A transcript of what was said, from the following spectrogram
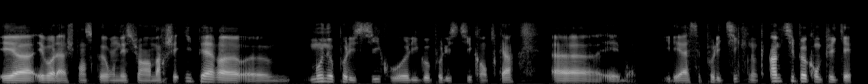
Et, euh, et voilà, je pense qu'on est sur un marché hyper euh, monopolistique ou oligopolistique en tout cas. et bon, il est assez politique, donc un petit peu compliqué.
